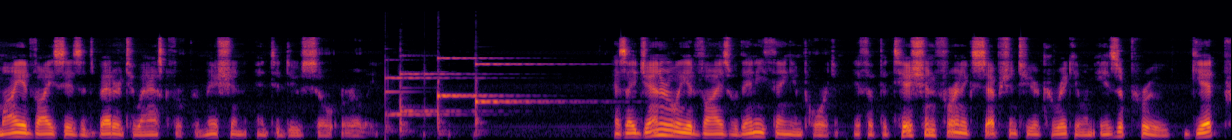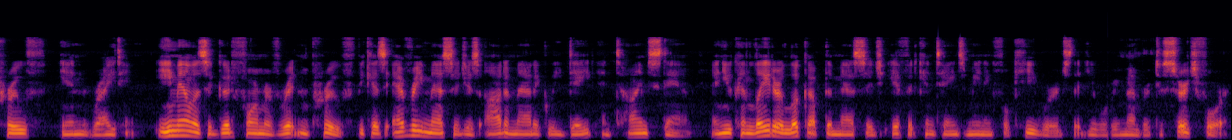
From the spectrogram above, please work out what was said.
My advice is it's better to ask for permission and to do so early. As I generally advise with anything important, if a petition for an exception to your curriculum is approved, get proof in writing. Email is a good form of written proof because every message is automatically date and time stamped, and you can later look up the message if it contains meaningful keywords that you will remember to search for.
